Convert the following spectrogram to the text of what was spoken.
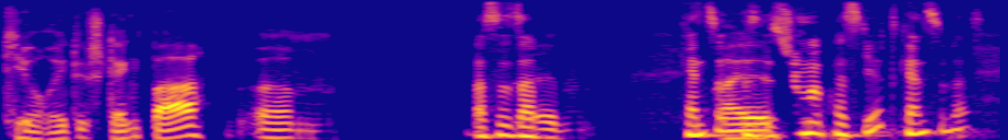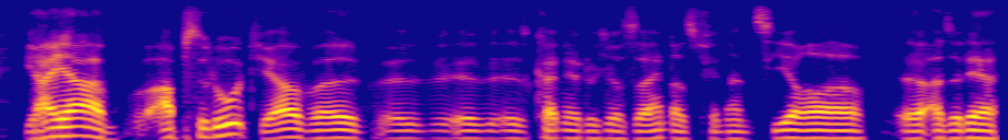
Theoretisch denkbar. Ähm, Was ist da? Ähm, Kennst du, weil, ist das schon mal passiert? Kennst du das? Ja, ja, absolut, ja, weil äh, es kann ja durchaus sein, dass Finanzierer, äh, also der,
